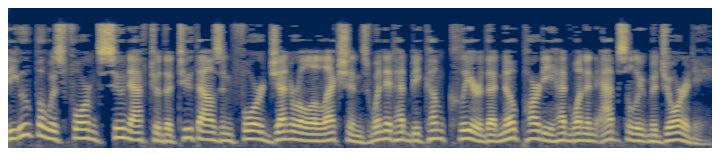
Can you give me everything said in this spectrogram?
The UPA was formed soon after the 2004 general elections when it had become clear that no party had won an absolute majority.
